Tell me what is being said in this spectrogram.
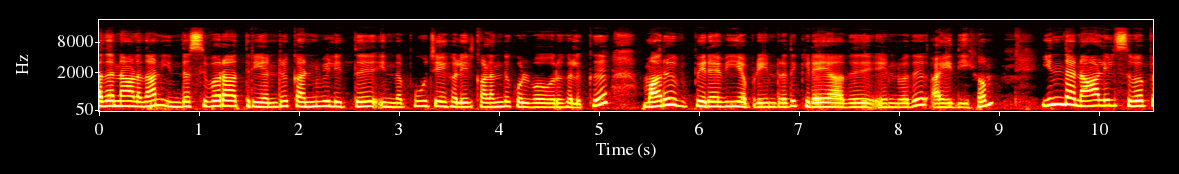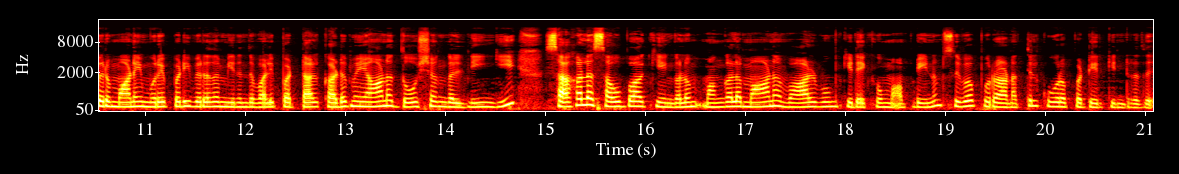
அதனால தான் இந்த சிவராத்திரி அன்று கண்விழித்து இந்த பூஜைகளில் கலந்து கொள்பவர்களுக்கு மறு பிறவி அப்படின்றது கிடையாது என்பது ஐதீகம். இந்த நாளில் சிவபெருமானை முறைப்படி விரதம் இருந்து வழிபட்டால் கடுமையான தோஷங்கள் நீங்கி சகல சௌபாக்கியங்களும் மங்களமான வாழ்வும் கிடைக்கும் அப்படின்னும் சிவபுராணத்தில் கூறப்பட்டிருக்கின்றது.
